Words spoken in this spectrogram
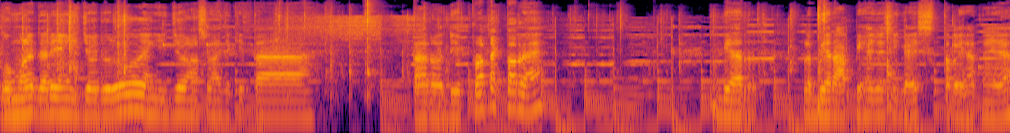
gue mulai dari yang hijau dulu yang hijau langsung aja kita taruh di protektor ya. Biar lebih rapi aja sih guys terlihatnya ya.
